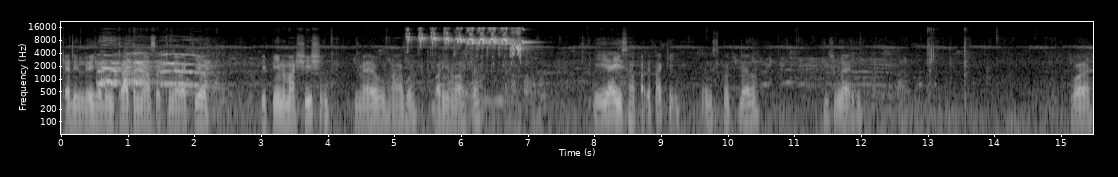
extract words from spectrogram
Que é de lei, já deu um trato massa aqui nela aqui, ó. Pepino, machixe, mel, água, farinha láctea. E é isso, rapaziada, tá aqui. Nesse canto dela, a gente leva. Bora.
